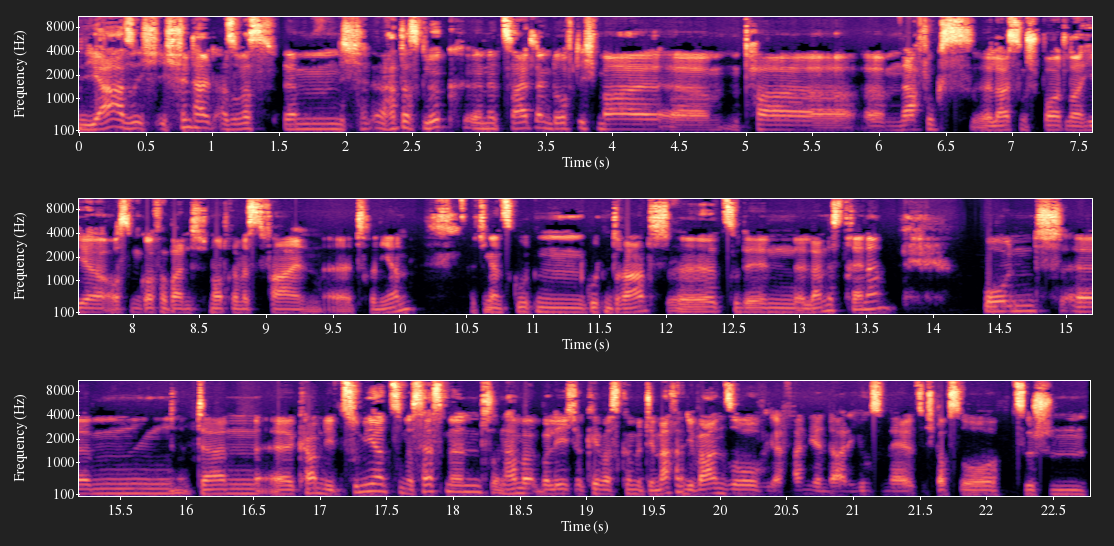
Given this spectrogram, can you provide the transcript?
Ja, also ich, ich finde halt, also was, ähm, ich hatte das Glück, eine Zeit lang durfte ich mal ähm, ein paar ähm, Nachwuchsleistungssportler hier aus dem Golfverband Nordrhein-Westfalen äh, trainieren. Hatte einen ganz guten, guten Draht äh, zu den Landestrainern. Und ähm, dann äh, kamen die zu mir zum Assessment und haben wir überlegt, okay, was können wir mit denen machen? Die waren so, wie waren die denn da, die Jungs und Mädels? Ich glaube so zwischen,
